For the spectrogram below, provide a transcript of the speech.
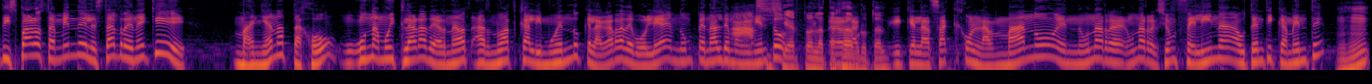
Disparos también del Star René que mañana atajó una muy clara de Arnaud, Calimuendo que la agarra de volea en un penal de Ah, movimiento. sí, cierto, la tajada brutal. Y que la saca con la mano en una, re- una reacción felina auténticamente. Ujú.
